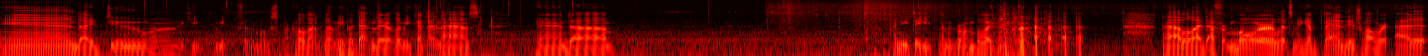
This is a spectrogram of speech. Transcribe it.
And I do want to keep the meat for the most part. Hold on, let me put that in there. Let me cut that in the halves. And, um... I need to eat. I'm a growing boy. uh, we'll add that for more. Let's make a bandage while we're at it.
